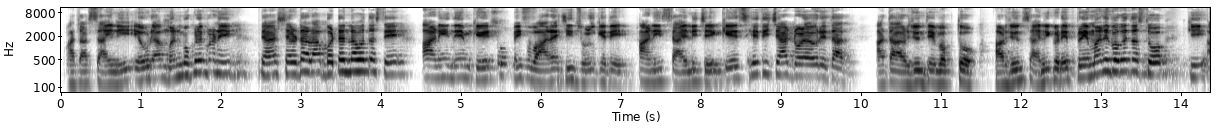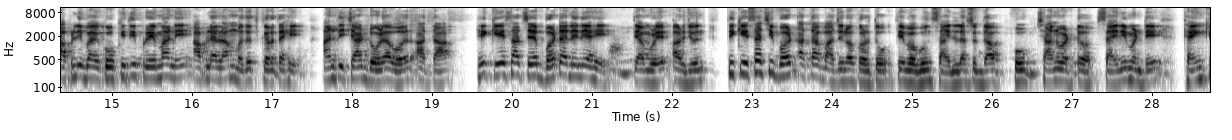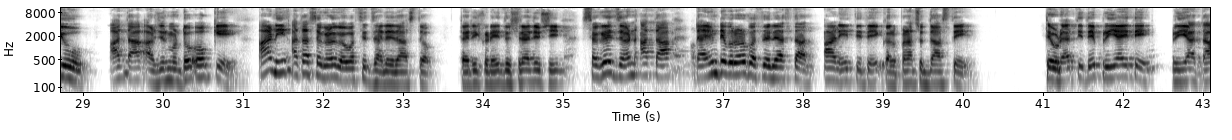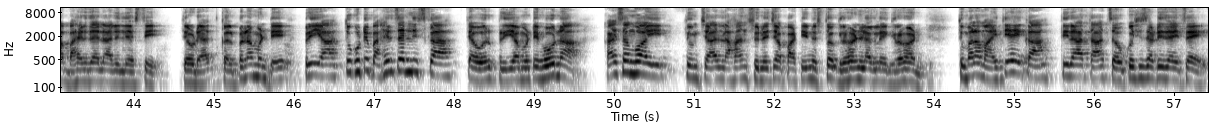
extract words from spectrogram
आता सायली एवढ्या मनमोकळेपणे त्या शर्टाला बटन लावत असते आणि नेमके एक वाऱ्याची झुळूक येते आणि सायलीचे केस हे तिच्या डोळ्यावर येतात. आता अर्जुन ते बघतो. अर्जुन सायलीकडे प्रेमाने बघत असतो की आपली बायको किती प्रेमाने आपल्याला मदत करत आहे. आणि तिच्या डोळ्यावर आता हे केसाचे बट आलेले आहे. त्यामुळे अर्जुन ती केसाची बट आता बाजूला करतो. ते बघून सायलीला सुद्धा खूप छान वाटतं. सायली म्हणते थँक्यू आता अर्जुन म्हणतो ओके आणि आता सगळं व्यवस्थित झालेलं असतं. तर इकडे दुसऱ्या दिवशी सगळेजण आता डायनिंग टेबलवर बसलेले असतात आणि तिथे कल्पना सुद्धा असते. तेवढ्यात तिथे प्रिया येते. प्रिया आता बाहेर जायला आलेली असते. तेवढ्यात कल्पना म्हणते प्रिया तू कुठे बाहेर चाललीस का? त्यावर प्रिया म्हणते हो ना. काय सांगू आई? तुमच्या लहान सुनेच्या पाठी नुसतं ग्रहण लागलंय ग्रहण. तुम्हाला माहिती आहे का? तिला आता चौकशीसाठी जायचंय.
